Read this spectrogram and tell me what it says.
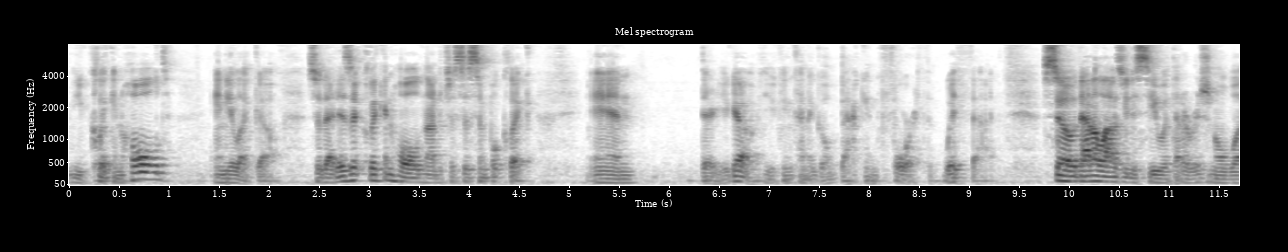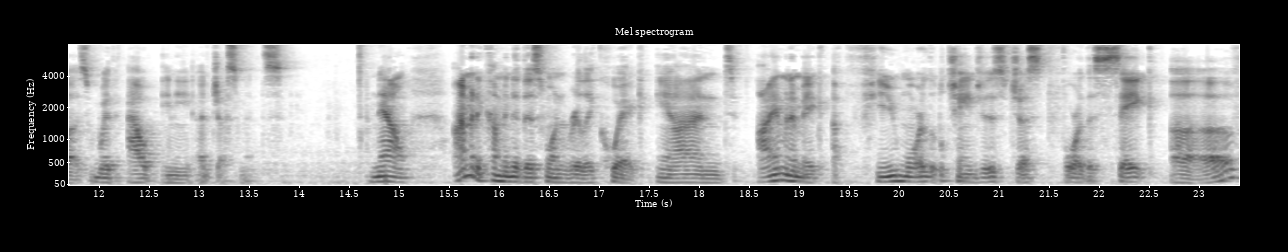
you click and hold and you let go. So that is a click and hold, not just a simple click. And there you go. You can kind of go back and forth with that. So that allows you to see what that original was without any adjustments. Now, I'm going to come into this one really quick and I'm going to make a few more little changes just for the sake of,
